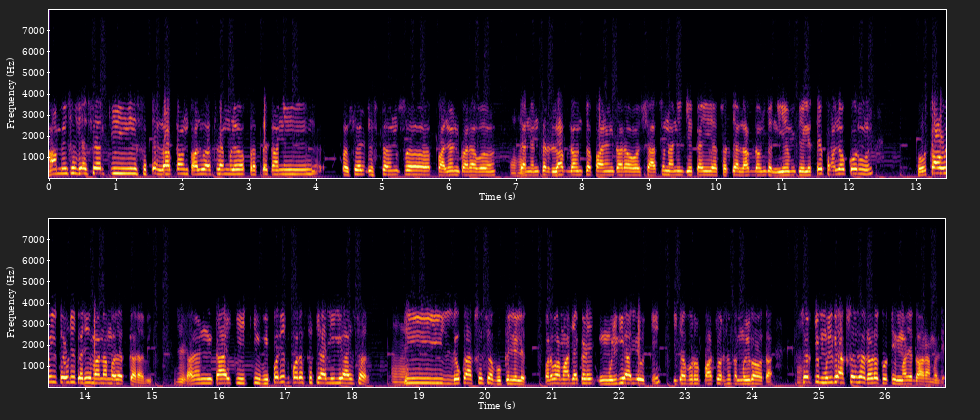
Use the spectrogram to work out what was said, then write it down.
हा मेसेज आहे सर की सध्या लॉकडाऊन चालू असल्यामुळे प्रत्येकाने सोशल डिस्टन्स पालन करावं. त्यानंतर लॉकडाऊनचं पालन करावं. शासनाने जे काही सध्या लॉकडाऊनचे नियम केले ते फॉलो करून होता होईल तेवढी गरिबांना मदत करावी. कारण काय की इतकी विपरीत परिस्थिती आलेली आहे सर की लोक अक्षरशः भुकेलेले आहेत. परवा माझ्याकडे मुलगी आली होती. तिच्याबरोबर पाच वर्षाचा मुलगा होता. सर ती मुलगी अक्षरशः रडत होती माझ्या दारामध्ये.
